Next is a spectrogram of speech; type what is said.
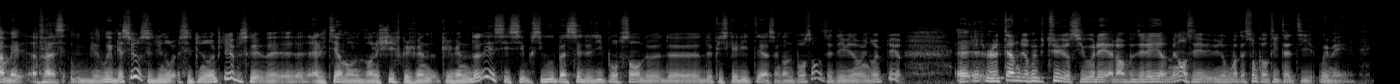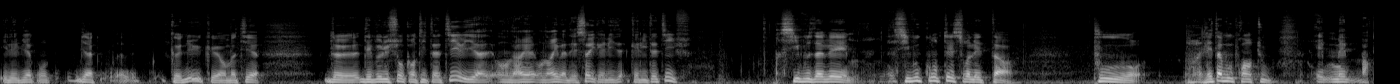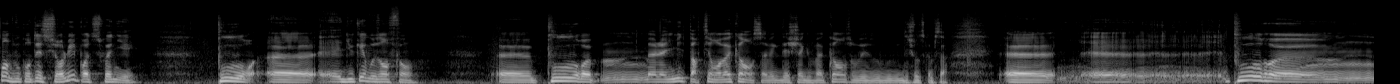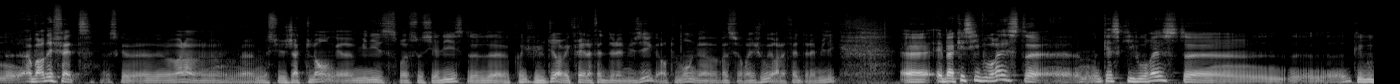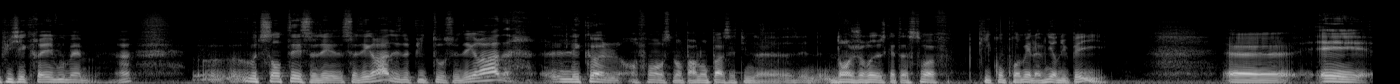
Ah, mais enfin, oui, bien sûr, c'est une, une, rupture, parce qu'elle euh, tient dans, les chiffres que je viens, que je viens de donner. Si, si, vous passez de 10% de, de, fiscalité à 50%, c'est évidemment une rupture. Euh, le terme de rupture, si vous voulez, alors vous allez dire, mais non, c'est une augmentation quantitative. Oui, mais il est bien, bien connu qu'en matière d'évolution quantitative, on, arrive, on, arrive, à des seuils qualitatifs. Si vous, avez, si vous comptez sur l'État pour... L'État vous prend tout, mais par contre, vous comptez sur lui pour être soigné pour euh, éduquer vos enfants, euh, pour, euh, à la limite, partir en vacances avec des chèques vacances ou, des choses comme ça, pour avoir des fêtes. Parce que, voilà, M. Jacques Lang, ministre socialiste de la culture, avait créé la fête de la musique. Alors tout le monde va, se réjouir à la fête de la musique. et eh ben, qu'est-ce qui vous reste, qu'est-ce qui vous reste que vous puissiez créer vous-même hein? Votre santé se, dégrade, les hôpitaux se dégradent, l'école en France, n'en parlons pas, c'est une, dangereuse catastrophe qui compromet l'avenir du pays. et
